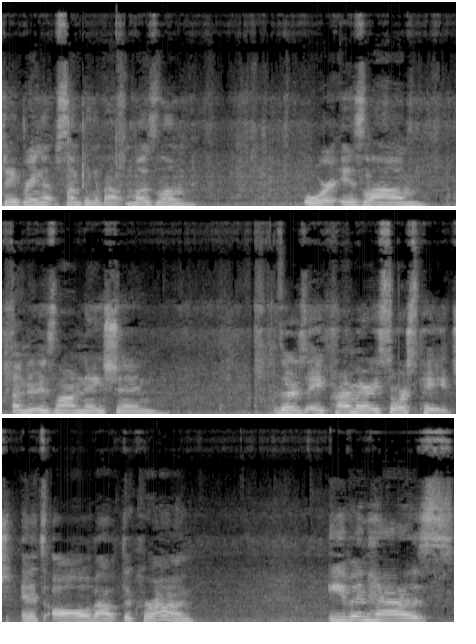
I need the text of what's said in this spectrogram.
they bring up something about Muslim or Islam under Islam Nation. There's a primary source page, and it's all about the Quran. Even has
